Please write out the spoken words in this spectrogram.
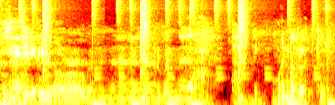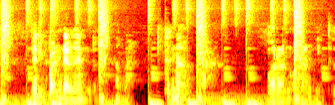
tersendiri. Iya, dia. oh benar benar. Tapi menurut lu dari pandangan lu apa? kenapa orang-orang itu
